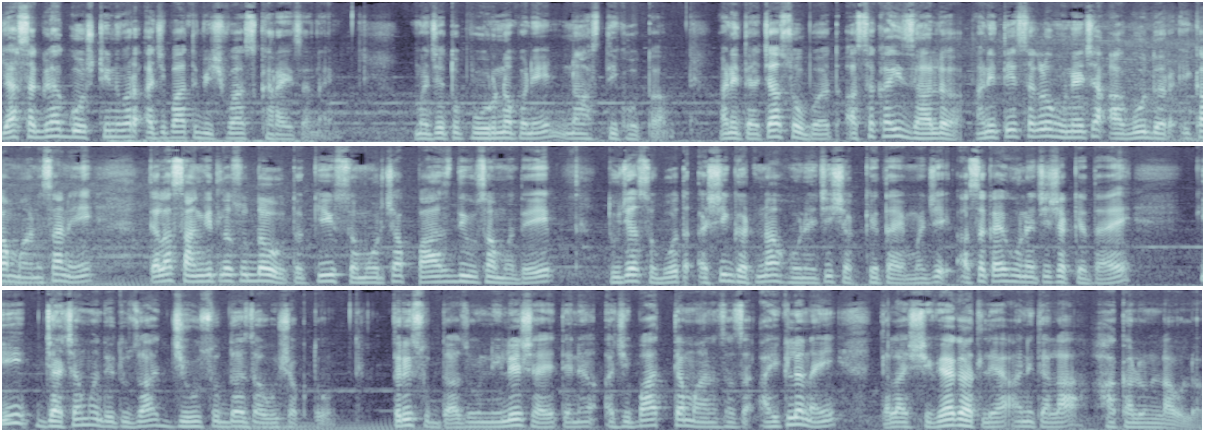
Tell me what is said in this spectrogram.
या सगळ्या गोष्टींवर अजिबात विश्वास करायचा नाही. म्हणजे तो पूर्णपणे नास्तिक होता आणि त्याच्यासोबत असं काही झालं आणि ते सगळं होण्याच्या अगोदर एका माणसाने त्याला सांगितलंसुद्धा होतं की समोरच्या पाच दिवसामध्ये तुझ्यासोबत अशी घटना होण्याची शक्यता आहे. म्हणजे असं काय होण्याची शक्यता आहे? की ज्याच्यामध्ये तुझा जीवसुद्धा जाऊ शकतो. तरीसुद्धा जो निलेश आहे त्यानं अजिबात त्या माणसाचं ऐकलं नाही त्याला शिव्या घातल्या आणि त्याला हाकालून लावलं.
